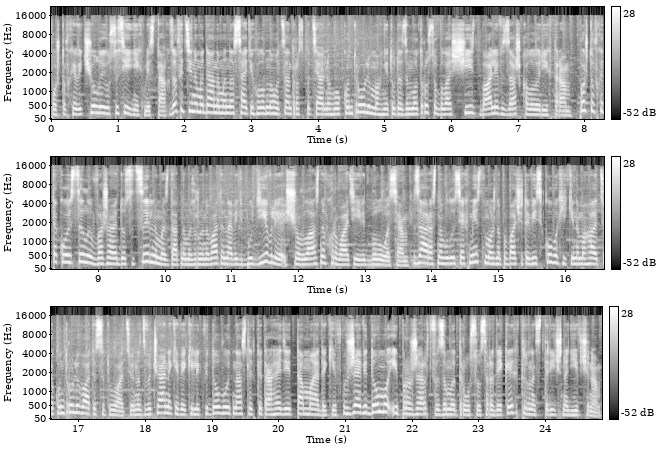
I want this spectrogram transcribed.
Поштовхи відчули й у сусідніх містах. За офіційними даними на сайті головного центру спеціального контролю, магнітуда землетрусу була 6 балів за шкалою Ріхтера. Поштовхи такої сили вважають досить сильними, здатними зруйнувати навіть будівлі, що власне в Хорватії відбулося. Зараз на вулицях міст можна побачити військових, які намагаються контролювати ситуацію, надзвичайників, які ліквідовують наслідки трагедії та медиків. Вже відомо і про жертв землетрусу землетрусу, серед яких 13-річна дівчина.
